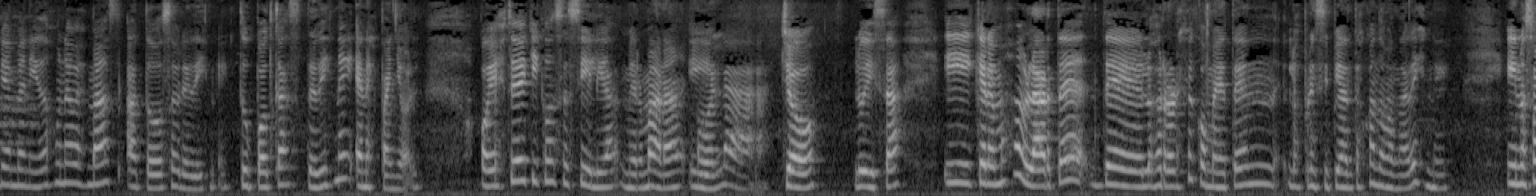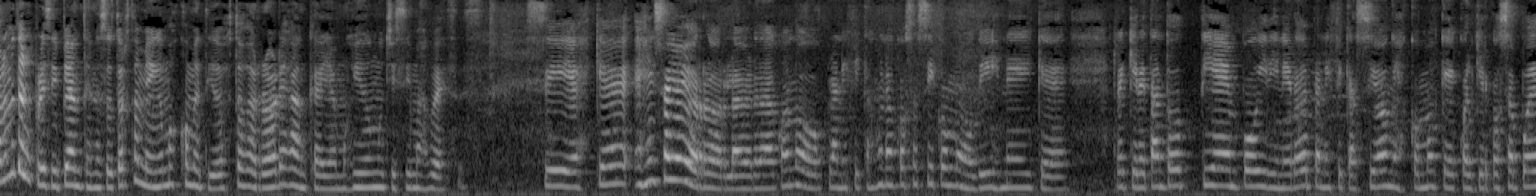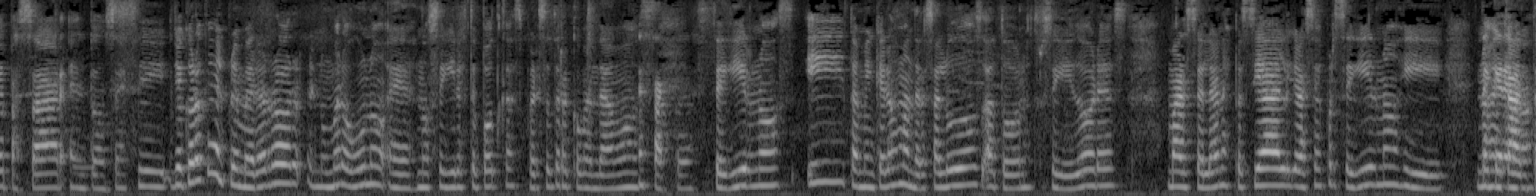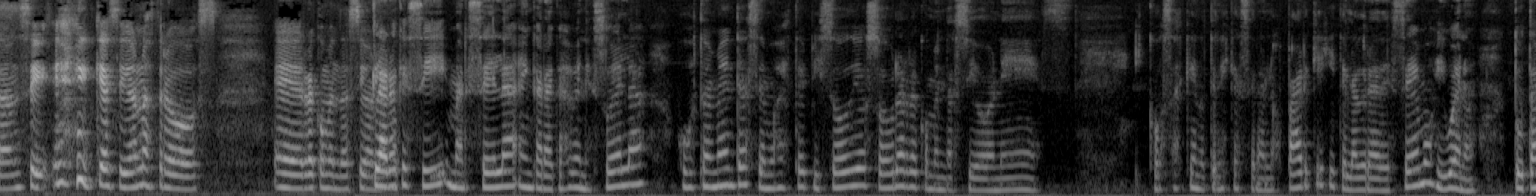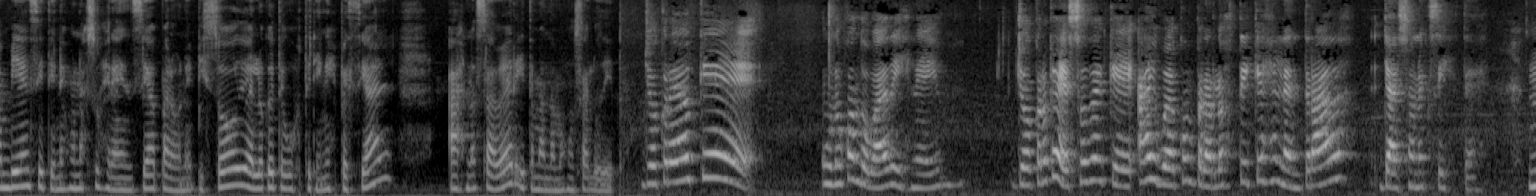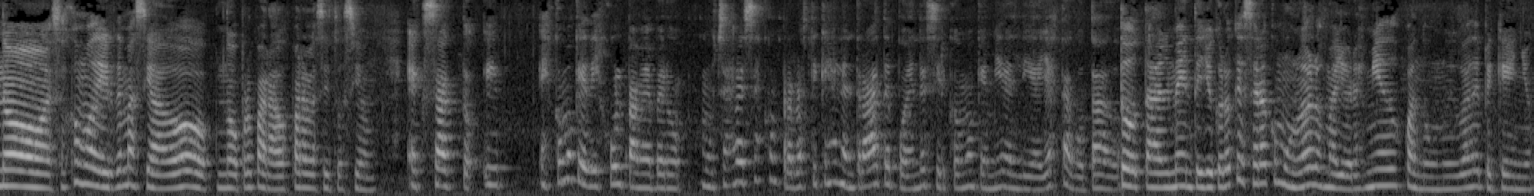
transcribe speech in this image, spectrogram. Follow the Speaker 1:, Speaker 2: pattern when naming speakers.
Speaker 1: Bienvenidos una vez más a Todo sobre Disney, tu podcast de Disney en español. Hoy estoy aquí con Cecilia, mi hermana, y
Speaker 2: Hola.
Speaker 1: yo, Luisa, y queremos hablarte de los errores que cometen los principiantes cuando van a Disney. Y no solamente los principiantes, nosotros también hemos cometido estos errores aunque hayamos ido muchísimas veces.
Speaker 2: Sí, es que es ensayo y error, la verdad, cuando planificas una cosa así como Disney, que requiere tanto tiempo y dinero de planificación, es como que cualquier cosa puede pasar, entonces...
Speaker 1: Sí, yo creo que el primer error, el número uno, es no seguir este podcast, por eso te recomendamos
Speaker 2: Exacto.
Speaker 1: seguirnos y también queremos mandar saludos a todos nuestros seguidores. Marcela en especial, gracias por seguirnos y nos
Speaker 2: Te queremos.
Speaker 1: encantan, sí, que sigan nuestros eh, recomendaciones.
Speaker 2: Claro que sí, Marcela en Caracas, Venezuela. Justamente hacemos este episodio sobre recomendaciones y cosas que no tienes que hacer en los parques y te lo agradecemos. Y bueno, tú también si tienes una sugerencia para un episodio, algo que te gustaría en especial, haznos saber y te mandamos un saludito. Yo creo que uno cuando va a Disney, yo creo que eso de que, ay, voy a comprar los tickets en la entrada, ya eso no existe.
Speaker 1: No, eso es como de ir demasiado no preparados para la situación.
Speaker 2: Exacto, y es como que discúlpame, pero muchas veces comprar los tickets en la entrada te pueden decir como que mira, el día ya está agotado.
Speaker 1: Totalmente, yo creo que ese era como uno de los mayores miedos cuando uno iba de pequeño,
